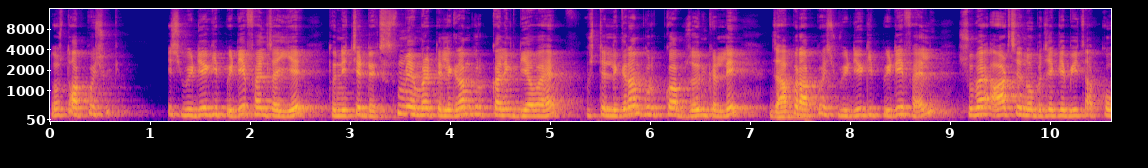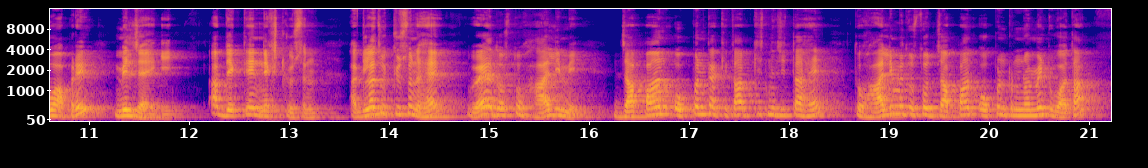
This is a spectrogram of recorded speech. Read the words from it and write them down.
दोस्तों आपको इस, वीडियो की पीडीएफ फ़ाइल चाहिए तो नीचे डिस्क्रिप्शन में हमारा टेलीग्राम ग्रुप का लिंक दिया हुआ है। उस टेलीग्राम ग्रुप को आप ज्वाइन कर ले, जहाँ पर आपको इस वीडियो की पीडीएफ फ़ाइल सुबह आठ से नौ बजे के बीच आपको वहाँ पर मिल जाएगी। अब देखते हैं नेक्स्ट क्वेश्चन अगला जो क्वेश्चन है, वह दोस्तों हाल ही में जापान ओपन का किताब किसने जीता है? तो हाल ही में दोस्तों जापान ओपन टूर्नामेंट हुआ था,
